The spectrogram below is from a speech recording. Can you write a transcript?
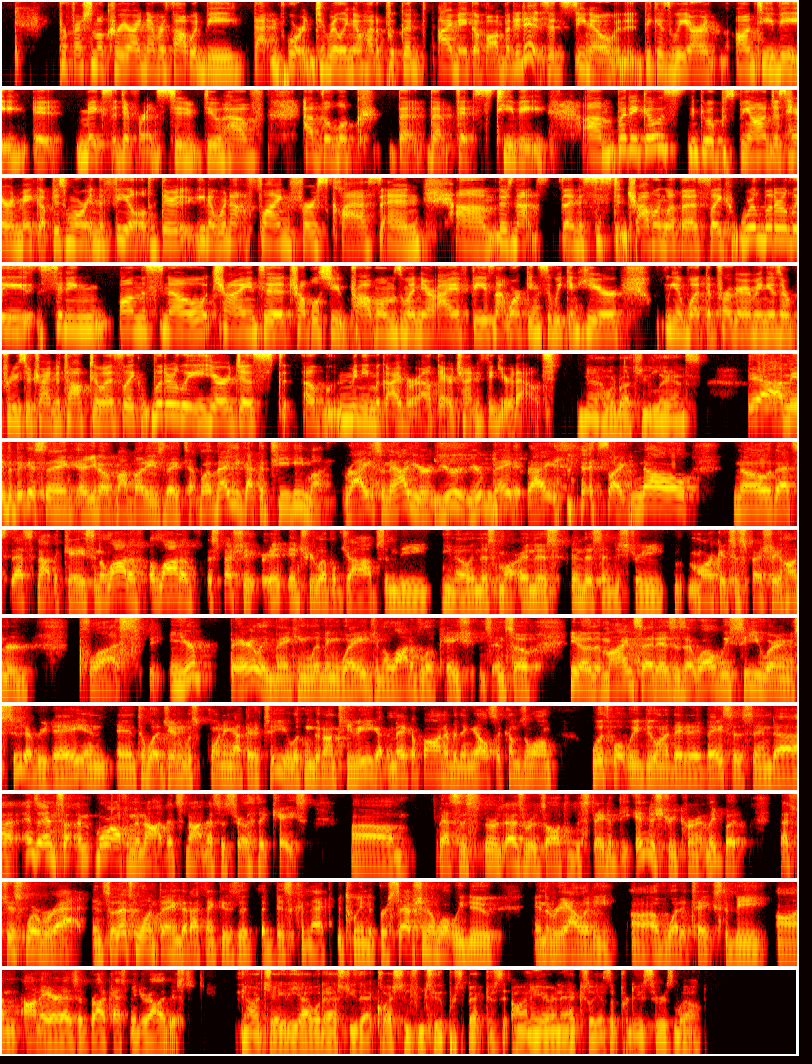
professional career I never thought would be that important to really know how to put good eye makeup on, but it is. It's you know because we are on TV, it makes a difference to do have have the look that that fits TV. Um, but it goes it goes beyond just hair and makeup, just more in the field. There, you know, we're not flying first class, and um, there's not an assistant traveling with us. Like we're literally sitting on the snow trying to troubleshoot problems when your IFB is not working, so we can hear you know what the programming is or producer trying to talk to us. Like literally you're just a mini MacGyver out there trying to figure it out. Yeah. What about you Lance? Yeah, I mean the biggest thing, uh, you know, my buddies they tell, well now you got the TV money, right? So now you're you're you're made it, right? it's like no, no, that's that's not the case, and a lot of a lot of especially entry level jobs in the you know in this mar in this in this industry markets, especially 100 plus, you're barely making living wage in a lot of locations. And so, you know, the mindset is is that well, we see you wearing a suit every day, and and to what Jen was pointing out there too, you're looking good on TV, you got the makeup on, everything else that comes along with what we do on a day to day basis, and uh, and and, so, and, more often than not, that's not necessarily the case. Um, that's as, as a result of the state of the industry currently, but that's just where we're at. And so that's one thing that I think is a, a disconnect between the perception of what we do and the reality uh, of what it takes to be on on air as a broadcast meteorologist. Now, JD, I would ask you that question from two perspectives: on air and actually as a producer as well.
